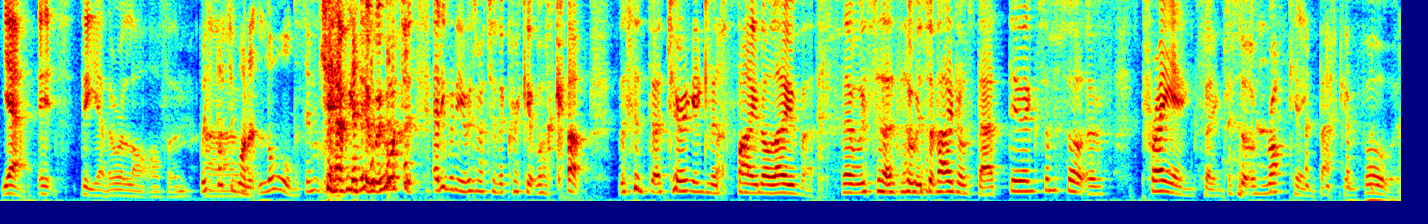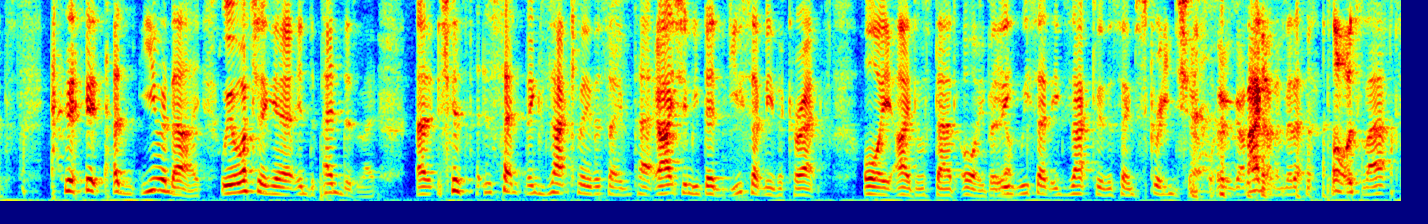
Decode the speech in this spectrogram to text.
yeah, it's the yeah. There were a lot of them. We spotted Um, one at Lords, didn't we? Yeah, we did. We watched. Anybody who was watching the Cricket World Cup during England's final over, there was uh, there was an idol dad doing some sort of praying thing, just sort of rocking back and forwards. and you and I, we were watching it independently. and it sent exactly the same text. Actually, we didn't. You sent me the correct "Oi, Idles dad, oi," but Yeah. we sent exactly the same screenshot. Where we got, hang on a minute, pause that.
